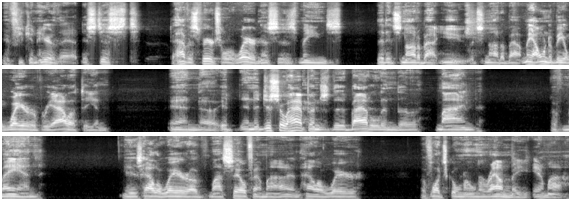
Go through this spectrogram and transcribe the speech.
If you can hear that, it's just to have a spiritual awareness is means that it's not about you. It's not about me. I want to be aware of reality and and uh, it and it just so happens the battle in the mind of man is how aware of myself am I, and how aware of what's going on around me am I.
